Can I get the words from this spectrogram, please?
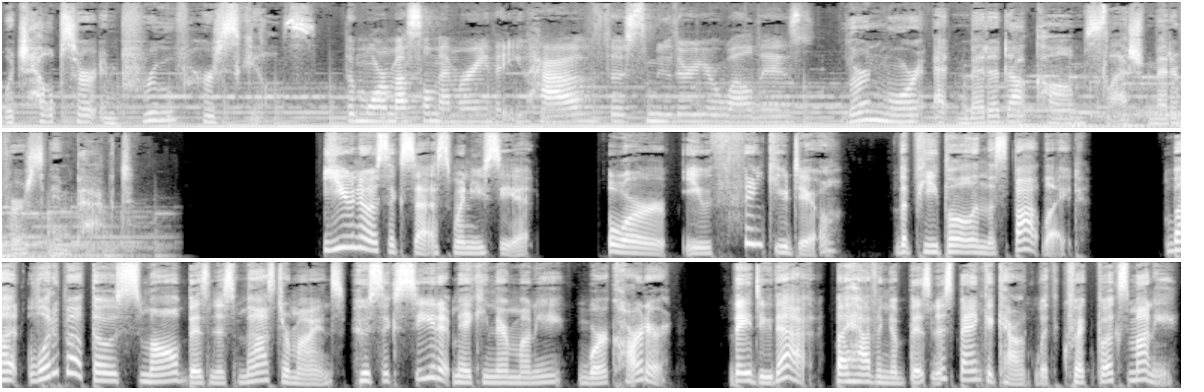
which helps her improve her skills. The more muscle memory that you have, the smoother your weld is. Learn more at meta.com slash metaverse impact. You know success when you see it. Or you think you do. The people in the spotlight. But what about those small business masterminds who succeed at making their money work harder? They do that by having a business bank account with QuickBooks Money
